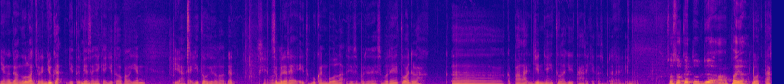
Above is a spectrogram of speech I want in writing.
yang ngeganggu lo hancurin juga gitu. Biasanya kayak gitu apalagi kan ya kayak gitu gitu loh. Dan sebenarnya itu bukan bola sih sebenarnya. Sebenarnya itu adalah eh kepala jinnya itu lagi ditarik itu sebenarnya gitu. Sosoknya tuh dia apa ya? Botak,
